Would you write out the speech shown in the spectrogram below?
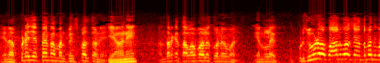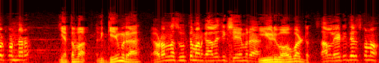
నేను అప్పుడే చెప్పాను రా మన ప్రిన్సిపల్ తోని ఏమని? అందరికీ తలబాలు కొనేమని. వినలేదు. ఇప్పుడు చూడు బాల్ కోసం ఎంతమంది కొట్టుకుంటున్నారు? ఎతవా అది గేమ్ రా ఎవడన్నా చూస్తే మన కాలేజీకి షేమ్ రా ఈడు బాగుపడ్డు. చాలా లేట్ తెలుసుకున్నాం.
